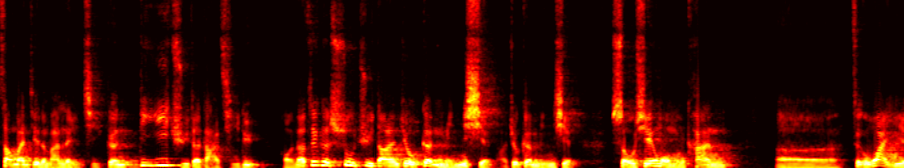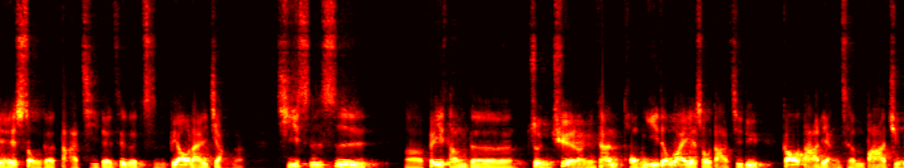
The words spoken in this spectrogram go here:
上半季的满垒计跟第一局的打击率。好，那这个数据当然就更明显啊，就更明显。首先，我们看，呃，这个外野手的打击的这个指标来讲呢，其实是呃非常的准确了。你看，统一的外野手打击率高达两成八九，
